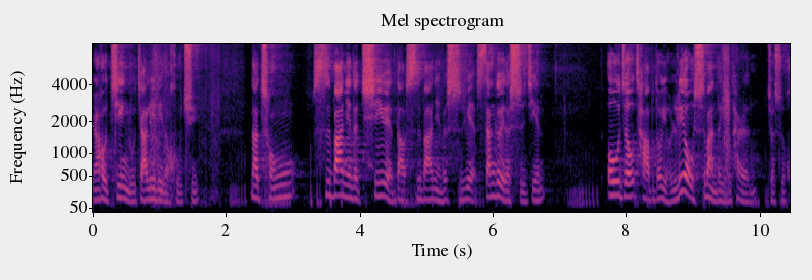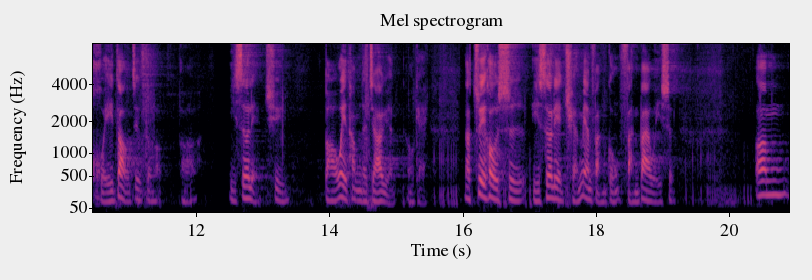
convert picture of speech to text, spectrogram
然后进入加利利的湖区。那从四八年的七月到四八年的十月，三个月的时间，欧洲差不多有六十万的犹太人就是回到这个啊以色列去保卫他们的家园，OK。那最后是以色列全面反攻，反败为胜。嗯，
